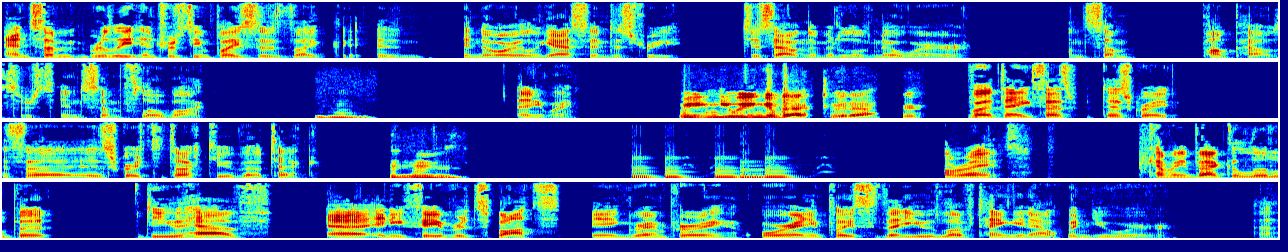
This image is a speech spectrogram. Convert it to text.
and some really interesting places, like in in the oil and gas industry, just out in the middle of nowhere on some pump house or in some flow box. Mhm. Anyway, We can we can get back to it after. but thanks. That's that's great. It's uh, it's great to talk to you about tech. Mhm. All right. Coming back a little bit, do you have uh, any favorite spots in Grande Prairie or any places that you loved hanging out when you were uh,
